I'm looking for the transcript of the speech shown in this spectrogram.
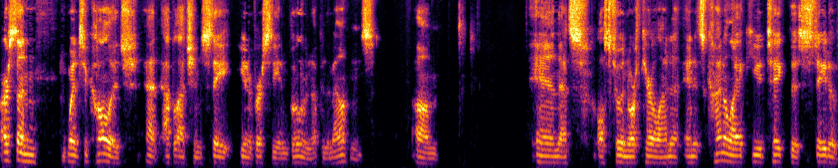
our son went to college at Appalachian State University in Boone, up in the mountains. Um, and that's also in North Carolina. And it's kind of like you take the state of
